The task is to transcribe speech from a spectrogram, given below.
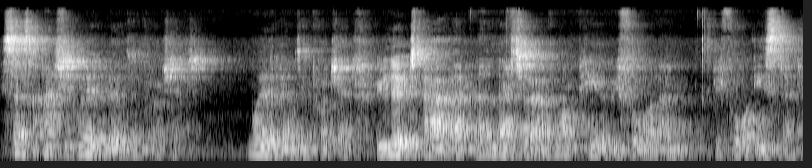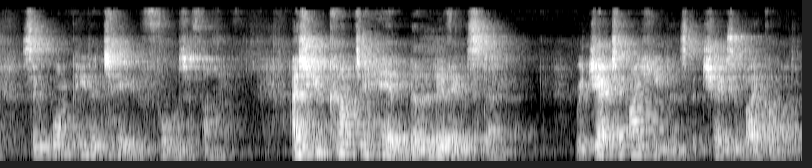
He says that actually we're the building project. We're the building project. We looked at um, a letter of 1 Peter before, um, before Easter. So 1 Peter 2 4 to 5. As you come to him, the living stone, rejected by humans but chosen by God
